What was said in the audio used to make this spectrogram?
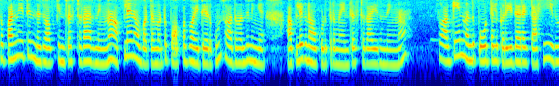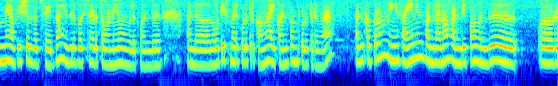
ஸோ பண்ணிவிட்டு இந்த ஜாப்க்கு இன்ட்ரெஸ்டடாக இருந்தீங்கன்னா அப்ளை நவ் பட்டன் மட்டும் பாப்பப் ஆகிட்டே இருக்கும். ஸோ அதை வந்து நீங்கள் அப்ளைக்கு நான் கொடுத்துருங்க. இன்ட்ரெஸ்டடாக இருந்தீங்கன்னா. ஸோ அகெயின் வந்து போர்ட்டலுக்கு ரீடைரக்ட் ஆகி இதுவுமே அஃபிஷியல் வெப்சைட் தான். இதில் ஃபஸ்ட் எடுத்தோடனே உங்களுக்கு வந்து அந்த நோட்டீஸ் மாதிரி கொடுத்துருக்காங்க. ஐ கன்ஃபார்ம் கொடுத்துருங்க. அதுக்கப்புறம் நீங்கள் சைன்இன் பண்ணலன்னா கண்டிப்பாக வந்து ஒரு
